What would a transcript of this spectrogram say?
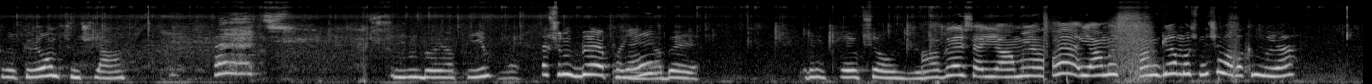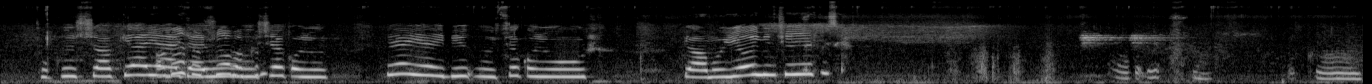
Dur. Görüyor musun şu an? Evet. Şunu böyle yapayım. Ha, şunu böyle yapayım ya böyle. Bir şey oluyor. Arkadaşlar yağmur ya. Ha yağmur. Tam görmüyorsunuz ama bakın buraya. Çok uşak ya ya Arkadaşlar şuraya bakın. uşak uyur. Ya ya bir uşak uyur. Yağmur yağınca. Arkadaşlar. Bakın.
